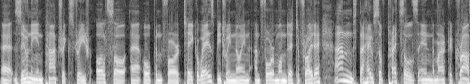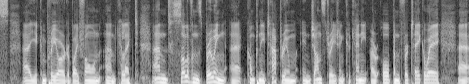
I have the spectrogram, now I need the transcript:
Uh, Zuni in Patrick Street also uh, open for takeaways between 9 and 4 Monday to Friday. And the House of Pretzels in the Market Cross, uh, you can pre order by phone and collect. And Sullivan's Brewing uh, Company Tap Room in John Street in Kilkenny are open for takeaway uh,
